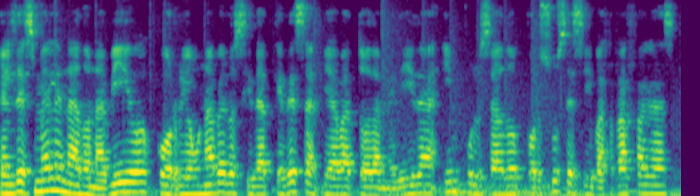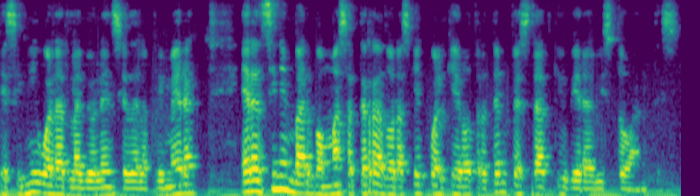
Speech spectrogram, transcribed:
el desmelenado navío corrió a una velocidad que desafiaba toda medida, impulsado por sucesivas ráfagas que, sin igualar la violencia de la primera, eran sin embargo más aterradoras que cualquier otra tempestad que hubiera visto antes.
